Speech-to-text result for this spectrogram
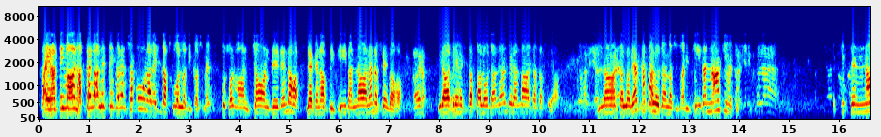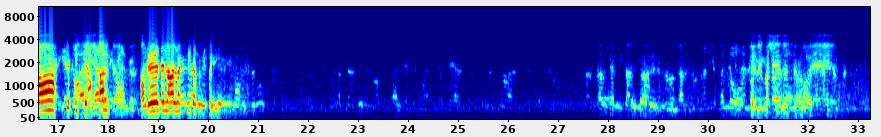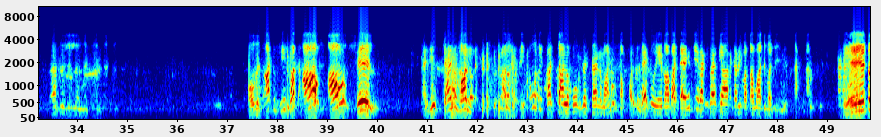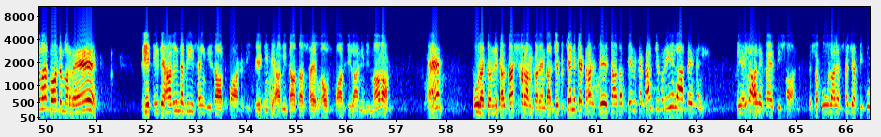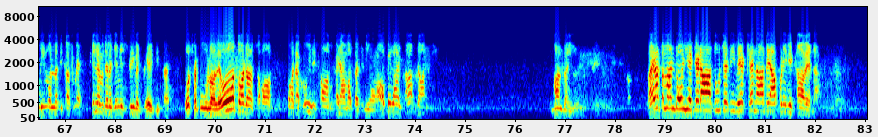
غیرت ایمان ہتھے لا لیتی کرن سکول والے عزت کو اللہ دی قسم مسلمان جان دے دیندا لیکن اپنی دھی دا نا نہ دسیندا برادری میں قتل ہو جاندے ہیں جڑا نا تا دسیا نا تا لگا قتل ہو جاندا ساری دھی دا نا کیویں کتے نا کتے عقل؟ انگریز دے نال لگتی ٹپی پئی۔ بیٹی حاوی نبی سی دی ذات پاک دی۔ بیٹی دے حاوی داتا صاحب غوث پاک جیلانی دی ماما۔ سورج جو نکلتا شرم کریں گا۔ جب جن کے گھر سے زیادہ جن کے گھر جبریل آتے نہیں۔ یہ اہل بیت کی شان سکول والے سید کی کڑی نو اللہ کی قسم فلم دے وچ انڈسٹری وچ بھیج دیتا ہے۔ وہ سکول والے، او تہاڈا ثواب تہاڈا کوئی حساب قیامت تک نہیں ہونا۔ او بلا حساب جان۔ مان بھائی، غیرت مند ہوئی ہے جڑا دوجے دی ویکھے، نہ تے اپنی وکھاوے نہ۔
